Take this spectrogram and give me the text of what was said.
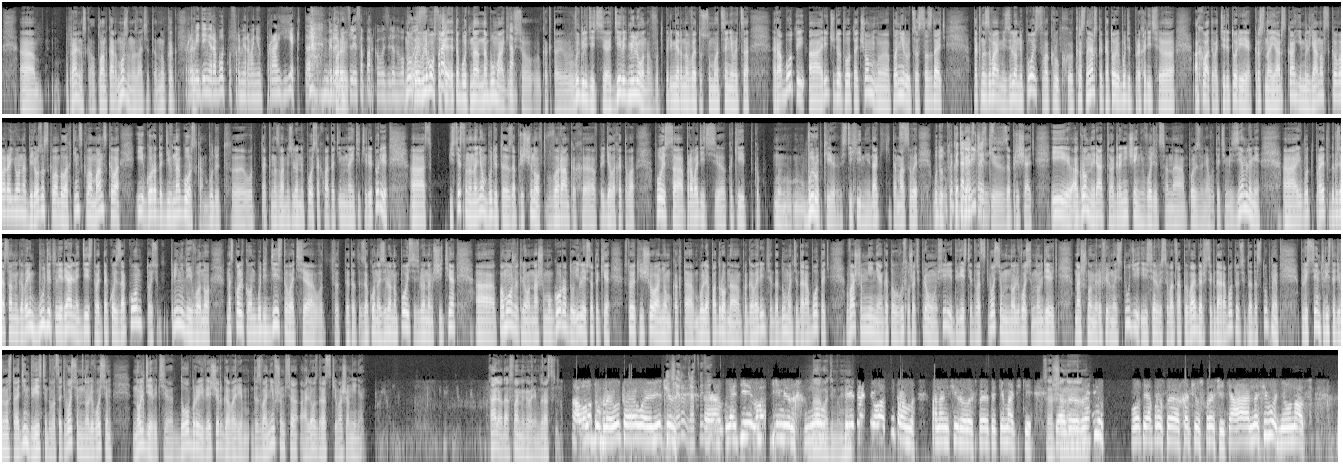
правильно сказал? План карт, можно назвать это? Ну, как... Проведение как... работ по формированию проекта границ Про... лесопаркового зеленого ну, пояса. Ну, в любом случае, Про... это будет на, на бумаге да. все как-то выглядеть. 9 миллионов, вот примерно в эту сумму оценивается работы, а речь идет вот о чем. Планируется создать так называемый зеленый пояс вокруг Красноярска, который будет проходить, э, охватывать территории Красноярска, Емельяновского района, Березовского, Балахтинского, Манского и города Дивногорска. Будет э, вот так называемый зеленый пояс охватывать именно эти территории. Э, естественно, на нем будет запрещено в рамках, в пределах этого пояса проводить какие-то вырубки стихийные, да, какие-то массовые, будут категорически запрещать. И огромный ряд ограничений вводится на пользование вот этими землями. А, и вот про это, друзья, с вами говорим. Будет ли реально действовать такой закон? То есть приняли его, но насколько он будет действовать, э, вот этот закон о зеленом поясе, зеленом щите, а, поможет ли он нашему городу, или все-таки стоит еще о нем как-то более подробно поговорить, додумать и доработать? Ваше мнение готовы выслушать в прямом прямом эфире 228-08-09. Наш номер эфирной студии и сервисы WhatsApp и Viber всегда работают, всегда доступны. Плюс 7 391 228 08 09. Добрый вечер, говорим дозвонившимся. Алло, здравствуйте, ваше мнение. Алло, да, с вами говорим. Здравствуйте. Алло, доброе утро, ой, вечер. Вечер, здравствуйте. Э, Владимир, ну, да, Владимир. передача у вас утром анонсировалось по этой тематике. Совершенно я уже звонил. Вот я просто хочу спросить, а на сегодня у нас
